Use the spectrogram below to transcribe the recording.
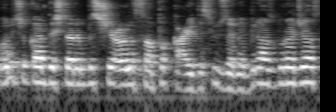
Onun için kardeşlerim biz Şia'nın sapık kaidesi üzerine biraz duracağız.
